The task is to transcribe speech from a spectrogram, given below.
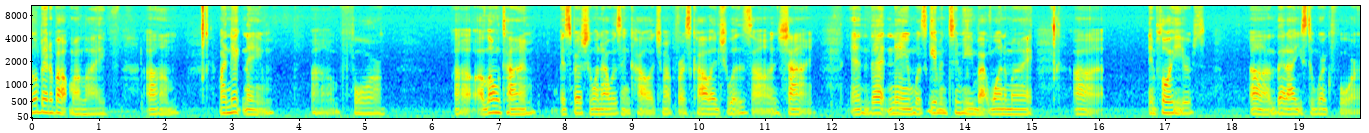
little bit about my life. Um, my nickname um, for uh, a long time, especially when I was in college, my first college was uh, Shine. And that name was given to me by one of my uh, employers uh, that I used to work for.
